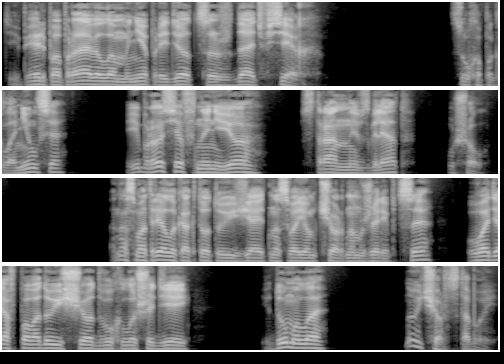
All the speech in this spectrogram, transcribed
«Теперь по правилам мне придется ждать всех». Сухо поклонился и, бросив на нее странный взгляд, ушел. Она смотрела, как тот уезжает на своем черном жеребце, уводя в поводу еще двух лошадей, и думала, ну и черт с тобой.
